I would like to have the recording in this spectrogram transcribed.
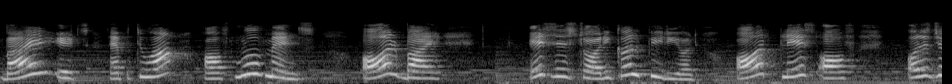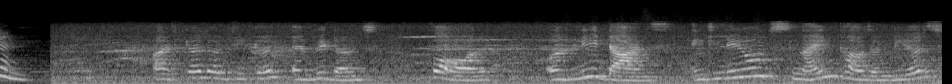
by its repertoire of movements, or by its historical period or place of origin. Archaeological evidence for early dance includes 9000 years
